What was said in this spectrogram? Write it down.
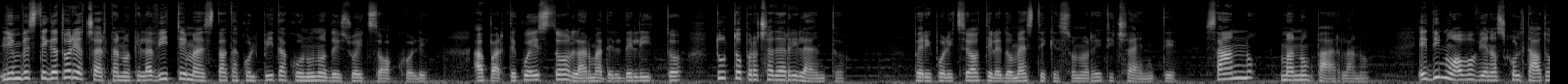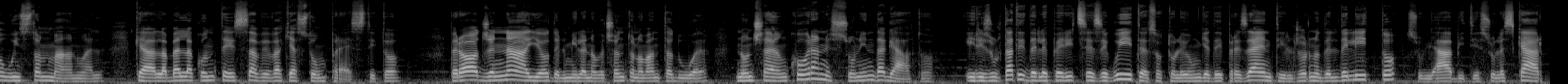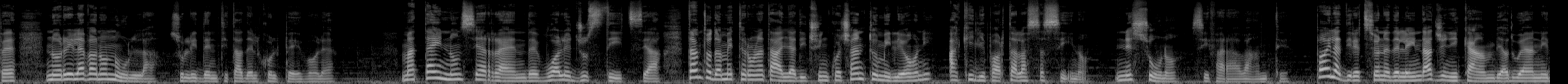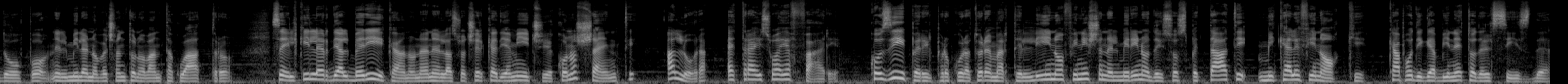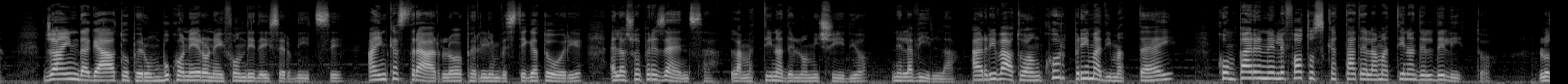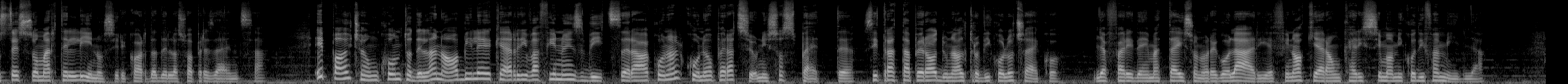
Gli investigatori accertano che la vittima è stata colpita con uno dei suoi zoccoli. A parte questo, l'arma del delitto, tutto procede a rilento. Per i poliziotti le domestiche sono reticenti, sanno ma non parlano. E di nuovo viene ascoltato Winston Manuel, che alla bella contessa aveva chiesto un prestito. Però a gennaio del 1992 non c'è ancora nessun indagato. I risultati delle perizie eseguite sotto le unghie dei presenti il giorno del delitto, sugli abiti e sulle scarpe, non rilevano nulla sull'identità del colpevole. Mattei non si arrende, vuole giustizia, tanto da mettere una taglia di 500 milioni a chi gli porta l'assassino. Nessuno si farà avanti. Poi la direzione delle indagini cambia due anni dopo, nel 1994. Se il killer di Alberica non è nella sua cerca di amici e conoscenti, allora è tra i suoi affari. Così per il procuratore Martellino finisce nel mirino dei sospettati Michele Finocchi, capo di gabinetto del SISDE, già indagato per un buco nero nei fondi dei servizi. A incastrarlo, per gli investigatori, è la sua presenza, la mattina dell'omicidio, nella villa. Arrivato ancora prima di Mattei, compare nelle foto scattate la mattina del delitto. Lo stesso Martellino si ricorda della sua presenza. E poi c'è un conto della nobile che arriva fino in Svizzera con alcune operazioni sospette. Si tratta però di un altro vicolo cieco. Gli affari dei Mattei sono regolari e Finocchi era un carissimo amico di famiglia.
